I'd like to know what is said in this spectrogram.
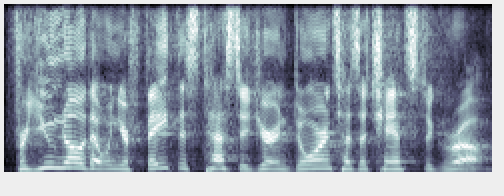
For you know that when your faith is tested, your endurance has a chance to grow.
